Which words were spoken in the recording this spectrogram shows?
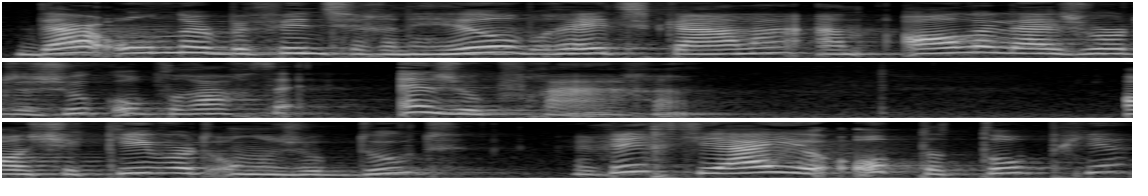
Daaronder bevindt zich een heel breed scala aan allerlei soorten zoekopdrachten en zoekvragen. Als je keywordonderzoek doet, richt jij je op dat topje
